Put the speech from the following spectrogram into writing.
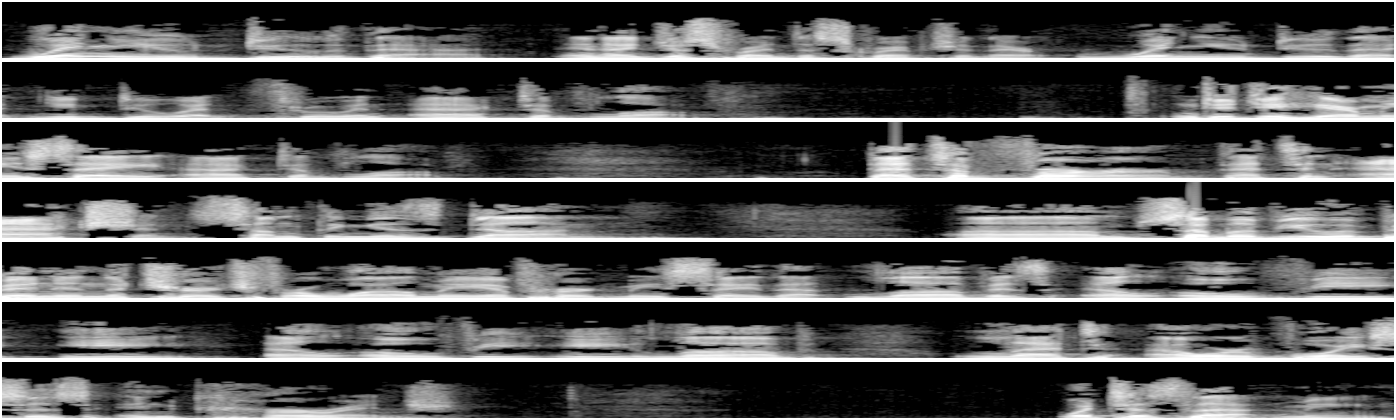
When you do that, and I just read the scripture there, when you do that, you do it through an act of love. Did you hear me say act of love? That's a verb, that's an action. Something is done. Um, some of you have been in the church for a while may have heard me say that love is L O V E. L O V E, love let our voices encourage. What does that mean?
